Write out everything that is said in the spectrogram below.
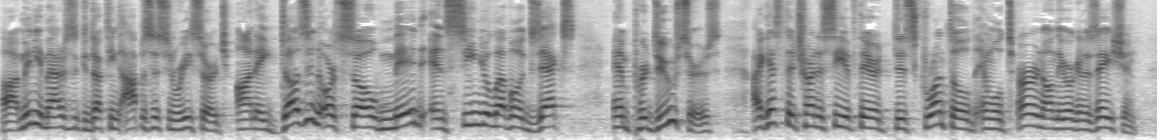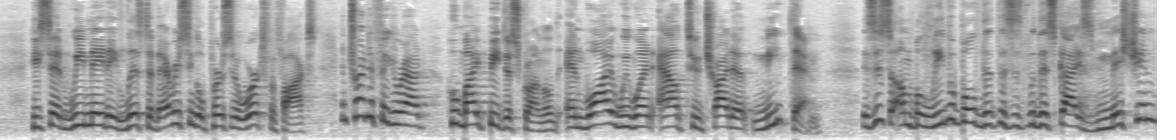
Uh, Media Matters is conducting opposition research on a dozen or so mid and senior level execs and producers. I guess they're trying to see if they're disgruntled and will turn on the organization. He said, We made a list of every single person who works for Fox and tried to figure out who might be disgruntled and why we went out to try to meet them. Is this unbelievable that this is with this guy's mission?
